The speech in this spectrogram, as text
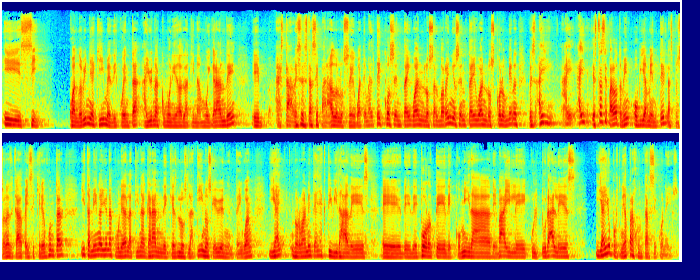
Y sí, cuando vine aquí me di cuenta, hay una comunidad latina muy grande, eh, hasta a veces está separado los eh, guatemaltecos en Taiwán, los salvadoreños en Taiwán, los colombianos, pues hay, está separado también, obviamente, las personas de cada país se quieren juntar y también hay una comunidad latina grande, que es los latinos que viven en Taiwán, y hay, normalmente hay actividades eh, de deporte, de comida, de baile, culturales, y hay oportunidad para juntarse con ellos.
